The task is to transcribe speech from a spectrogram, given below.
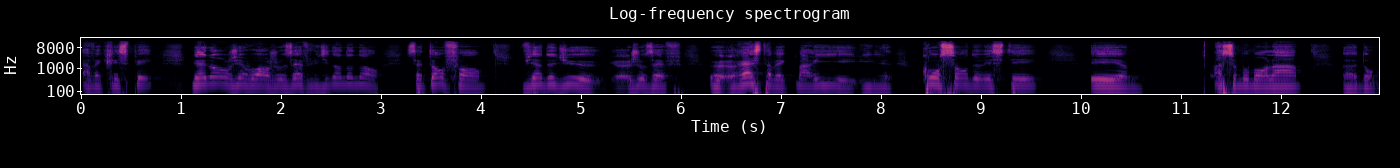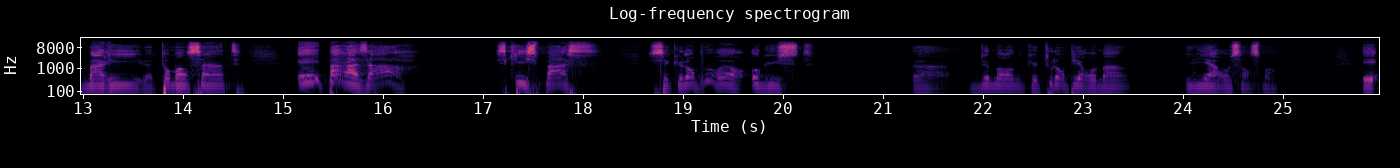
avec respect. Mais un ange vient voir Joseph, lui dit non non non, cet enfant vient de Dieu, euh, Joseph, euh, reste avec Marie et il consent de rester. Et à ce moment-là, donc Marie tombe enceinte. Et par hasard, ce qui se passe, c'est que l'empereur Auguste demande que tout l'Empire romain, il y ait un recensement. Et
